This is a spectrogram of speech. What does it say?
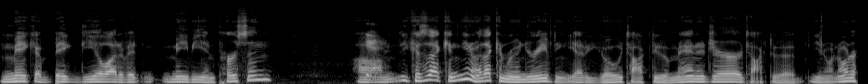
make a big deal out of it, maybe in person, um, yeah. because that can you know that can ruin your evening. You had to go talk to a manager or talk to a you know an owner.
